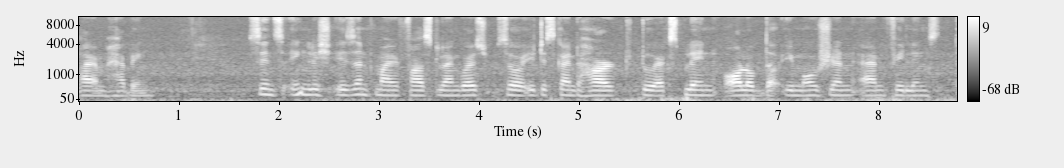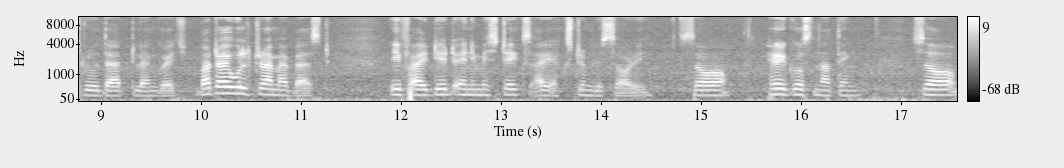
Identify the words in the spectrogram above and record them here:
I am having since English isn't my first language so it is kind of hard to explain all of the emotion and feelings through that language. But I will try my best. If I did any mistakes I extremely sorry. So here goes nothing. So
